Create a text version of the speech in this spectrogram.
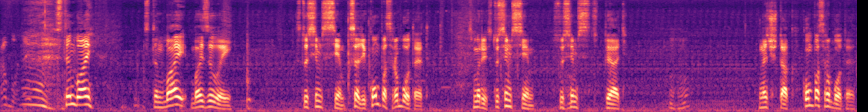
работает. Standby. Standby, by the way. 177. Кстати, компас работает. Смотри, 177, 175. Угу. Значит так, компас работает.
